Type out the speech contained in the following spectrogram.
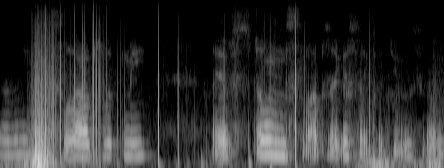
I have any slabs with me? I have stone slabs. I guess I could use those.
